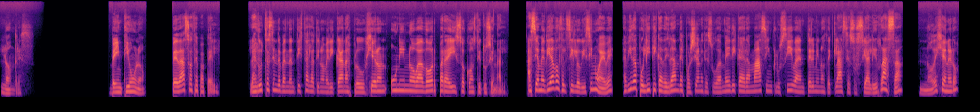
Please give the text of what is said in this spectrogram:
Londres. 21. Pedazos de papel. Las luchas independentistas latinoamericanas produjeron un innovador paraíso constitucional. Hacia mediados del siglo XIX, la vida política de grandes porciones de Sudamérica era más inclusiva en términos de clase social y raza, no de género,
